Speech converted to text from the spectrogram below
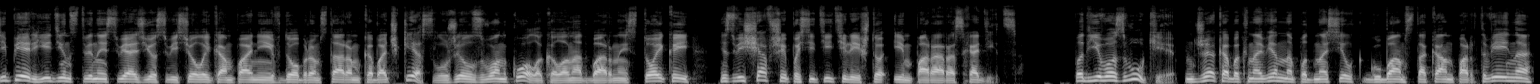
Теперь единственной связью с веселой компанией в добром старом кабачке служил звон колокола над барной стойкой, извещавший посетителей, что им пора расходиться. Под его звуки Джек обыкновенно подносил к губам стакан портвейна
